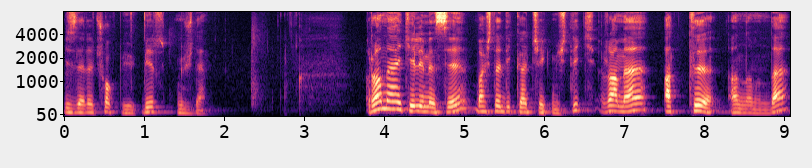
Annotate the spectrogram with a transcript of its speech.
bizlere çok büyük bir müjde. Rame kelimesi başta dikkat çekmiştik. Rame attı anlamında.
